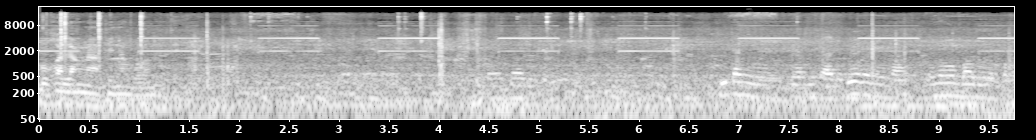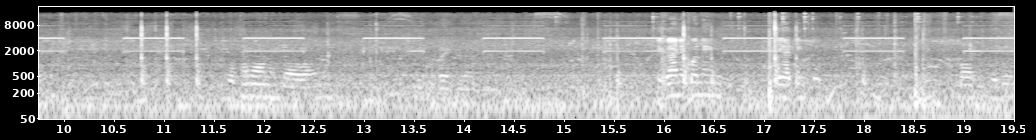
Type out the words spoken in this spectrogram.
Buka lang natin ng konti. Kitang kaya mekaniko yun yung na. Ano mo bago lang ba? Basta nga ng gawa. Ikani ko na yung. Bago ko yun.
